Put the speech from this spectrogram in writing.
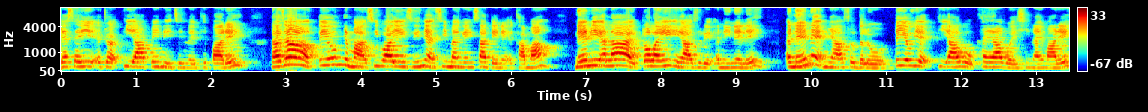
ရက်စဲရေးအတွက်ဖိအားပေးနေခြင်းလည်းဖြစ်ပါတယ်။ဒါကြောင့်တရုတ်မြန်မာစီးပွားရေးဈေးညံစီမံကိန်းစတင်တဲ့အခါမှာနေမြေအလိုက်တော်လိုင်းရေးအင်အားစုတွေအနေနဲ့လေအနည်းနဲ့အများဆိုသလိုတရုတ်ရဲ့ဖိအားကိုခံရပွဲရှိနိုင်ပါတယ်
